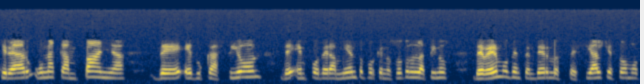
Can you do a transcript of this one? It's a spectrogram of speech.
crear una campaña de educación, de empoderamiento, porque nosotros los latinos debemos entender lo especial que somos,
